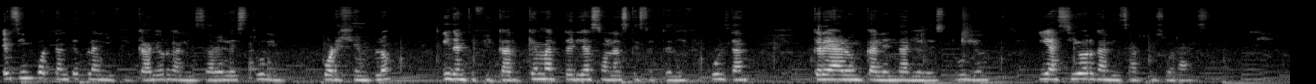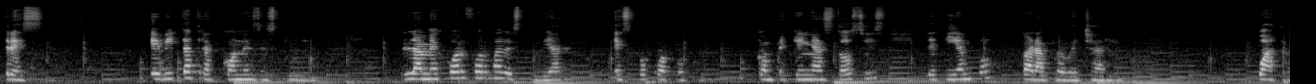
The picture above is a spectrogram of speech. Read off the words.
es importante planificar y organizar el estudio. Por ejemplo, identificar qué materias son las que se te dificultan crear un calendario de estudio y así organizar tus horas. 3. Evita tracones de estudio. La mejor forma de estudiar es poco a poco, con pequeñas dosis de tiempo para aprovecharlo. 4.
